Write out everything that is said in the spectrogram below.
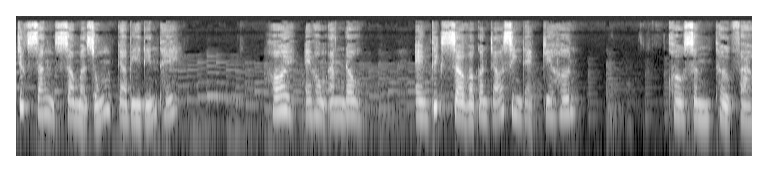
Chiếc răng sao mà giống Gabi đến thế? Thôi, em không ăn đâu. Em thích sờ vào con chó xinh đẹp kia hơn. Coulson thở phào.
